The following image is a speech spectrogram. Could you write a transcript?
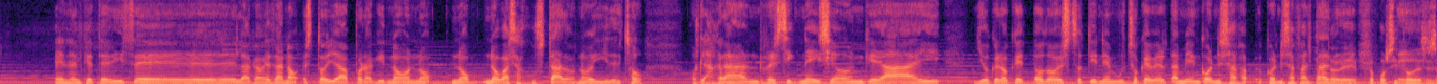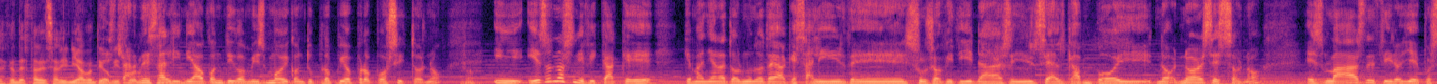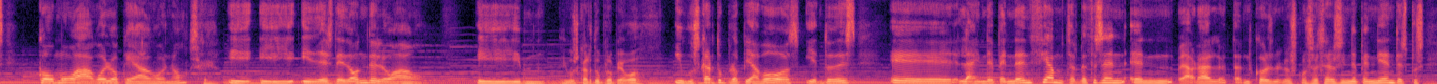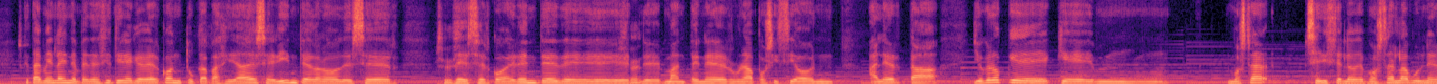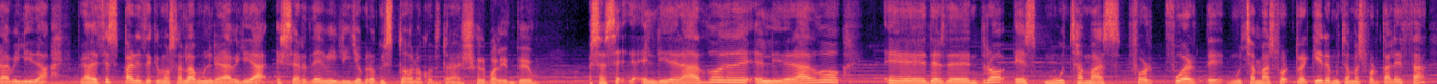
en el que te dice la cabeza, no, esto ya por aquí no, no, no, no vas ajustado, ¿no? Y de hecho, pues la gran resignation que hay. Yo creo que todo esto tiene mucho que ver también con esa, con esa falta de, de, propósito, de, sensación de estar desalineado contigo de mismo. Estar ¿no? desalineado contigo mismo y con tu propio propósito, ¿no? Ah. Y, y, eso no significa que, que, mañana todo el mundo tenga que salir de sus oficinas e irse al campo y no, no es eso, ¿no? Es más decir, oye, pues cómo hago lo que hago, ¿no? Sí. Y, y, y desde dónde lo hago. Y, y, buscar tu propia voz. Y buscar tu propia voz. Y entonces eh, la independencia, muchas veces en, en, ahora con los consejeros independientes, pues es que también la independencia tiene que ver con tu capacidad de ser íntegro, de ser, sí, de sí. ser coherente, de, Sí. de, mantener una posición alerta. Yo creo que, que mmm, mostrar se dice lo de mostrar la vulnerabilidad, pero a veces parece que mostrar la vulnerabilidad es ser débil y yo creo que es todo lo contrario. Ser valiente. O sea, el liderazgo, el liderazgo eh, desde dentro es mucha más fuerte, mucha más requiere mucha más fortaleza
